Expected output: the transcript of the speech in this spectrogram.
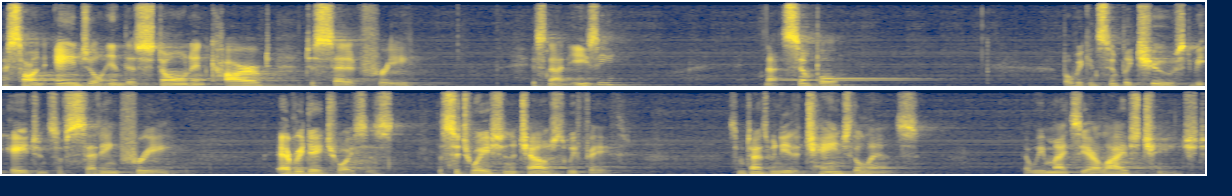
I saw an angel in this stone and carved to set it free. It's not easy, not simple, but we can simply choose to be agents of setting free everyday choices, the situation, the challenges we face. Sometimes we need to change the lens that we might see our lives changed.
